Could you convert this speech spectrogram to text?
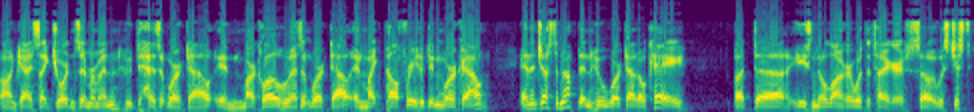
on guys like Jordan Zimmermann who hasn't worked out, and Mark Lowe, who hasn't worked out, and Mike Pelfrey, who didn't work out, and then Justin Upton, who worked out okay, but uh, he's no longer with the Tigers. So it was just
